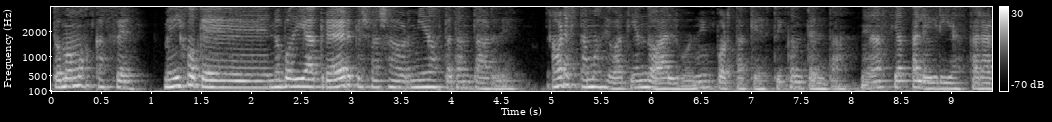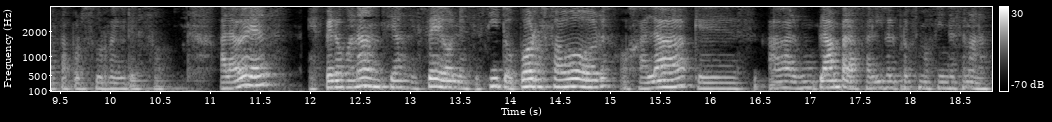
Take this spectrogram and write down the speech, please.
Tomamos café. Me dijo que no podía creer que yo haya dormido hasta tan tarde. Ahora estamos debatiendo algo, no importa qué, estoy contenta. Me da cierta alegría estar harta por su regreso. A la vez, espero con ansias, deseo, necesito, por favor, ojalá que haga algún plan para salir el próximo fin de semana.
